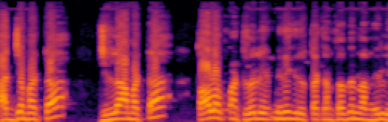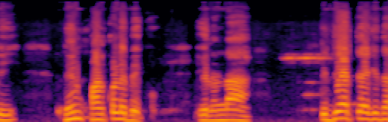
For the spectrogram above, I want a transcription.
ರಾಜ್ಯ ಮಟ್ಟ, ಜಿಲ್ಲಾ ಮಟ್ಟ, ತಾಲೂಕು ಮಟ್ಟದಲ್ಲಿ ಮಿನಿಗಿರ್ತಕ್ಕಂಥದ್ದನ್ನು ನಾನು ಇಲ್ಲಿ ನೆನಪು ಮಾಡಿಕೊಳ್ಳೇಬೇಕು. ಈಗ ನನ್ನ ವಿದ್ಯಾರ್ಥಿಯಾಗಿದ್ದ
